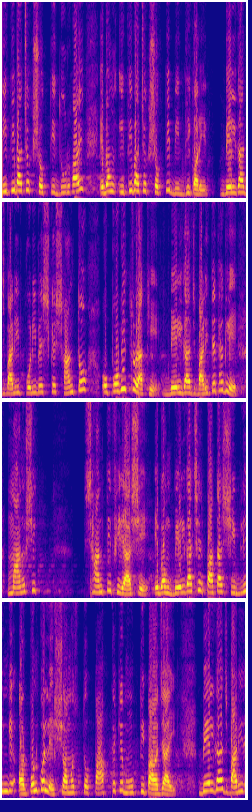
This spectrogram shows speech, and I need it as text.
নেতিবাচক শক্তি দূর হয় এবং ইতিবাচক শক্তি বৃদ্ধি করে। বেলগাছ বাড়ির পরিবেশকে শান্ত ও পবিত্র রাখে। বেলগাছ বাড়িতে থাকলে মানসিক শান্তি ফিরে আসে এবং বেলগাছের পাতা শিবলিঙ্গে অর্পণ করলে সমস্ত পাপ থেকে মুক্তি পাওয়া যায়। বেলগাছ বাড়ির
